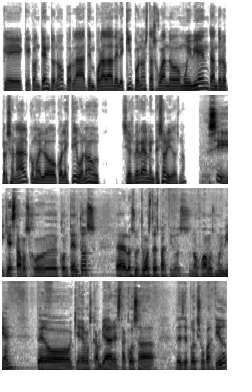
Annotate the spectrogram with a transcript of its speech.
que, que contento, ¿no? Por la temporada del equipo, ¿no? Estás jugando muy bien, tanto en lo personal como en lo colectivo, ¿no? Se os ve realmente sólidos, ¿no? Sí, que estamos jo- contentos. Eh, los últimos tres partidos no jugamos muy bien, pero queremos cambiar esta cosa desde el próximo partido.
